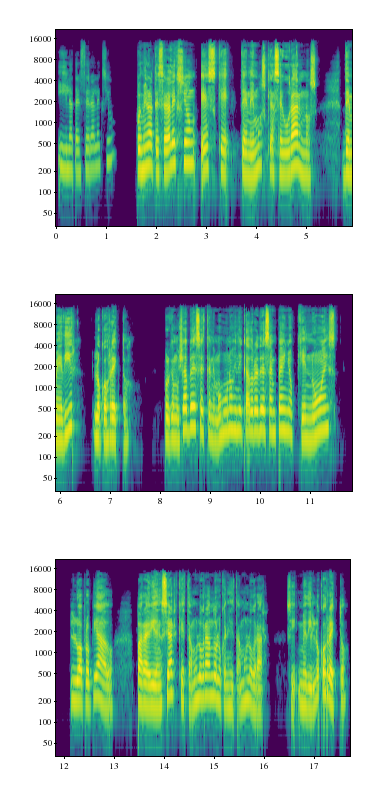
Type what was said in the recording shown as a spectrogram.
¿Y la tercera lección? Pues mira, la tercera lección es que tenemos que asegurarnos de medir lo correcto, porque muchas veces tenemos unos indicadores de desempeño que no es lo apropiado para evidenciar que estamos logrando lo que necesitamos lograr. Sí, medir lo correcto,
